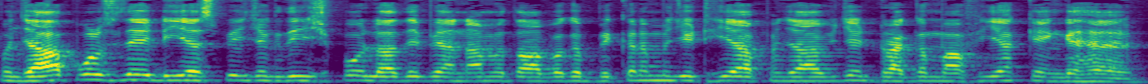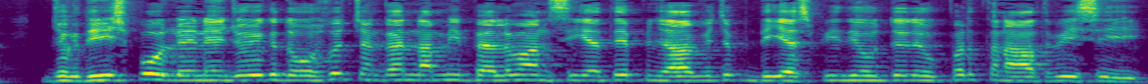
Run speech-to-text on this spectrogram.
ਪੰਜਾਬ ਪੁਲਿਸ ਦੇ ਡੀਐਸਪੀ ਜਗਦੀਸ਼ ਭੋਲਾ ਦੇ ਬਿਆਨਾਂ ਮੁਤਾਬਕ ਵਿਕਰਮ ਮਜੀਠੀਆ ਪੰਜਾਬ ਵਿੱਚ ਡਰੱਗ ਮਾਫੀਆ ਕਿੰਗ ਹੈ। ਜਗਦੀਸ਼ ਭੋਲੇ ਨੇ ਜੋ ਇੱਕ ਦੋਸਤੋ ਚੰਗਾ ਨਾਮੀ ਪਹਿਲਵਾਨ ਸੀ ਅਤੇ ਪੰਜਾਬ ਵਿੱਚ ਡੀਐਸਪੀ ਦੇ ਅਹੁਦੇ ਦੇ ਉੱਪਰ ਤਨਾਤ ਵੀ ਸੀ।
